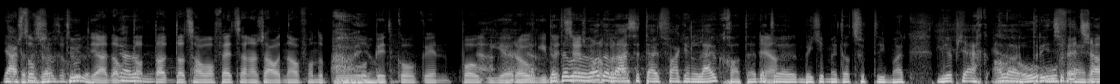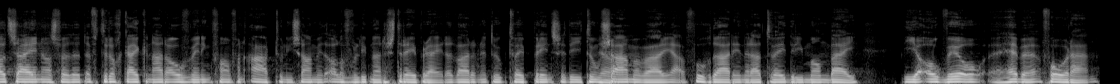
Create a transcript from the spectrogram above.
Ja, dat goed. natuurlijk. Ja, dat, Ja, dat, dat, dat, zou wel vet zijn. Dan zou het nou van de Ah, Poel. Pitcock en Poggi Ja, en ja, Rogi dat met hebben zes we wel de laatste tijd vaak in een luik gehad. Hè? Dat Ja. we een beetje met dat soort team. Maar nu heb je eigenlijk Ja, alle hoe, hoe vet bijna. zou het zijn als we even terugkijken naar de overwinning van Van Aert... toen hij samen met alle verliep naar de streep reed. Dat waren natuurlijk twee prinsen die toen Ja. samen waren. Ja, voeg daar inderdaad twee, drie man bij... die je ook wil eh, hebben vooraan.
